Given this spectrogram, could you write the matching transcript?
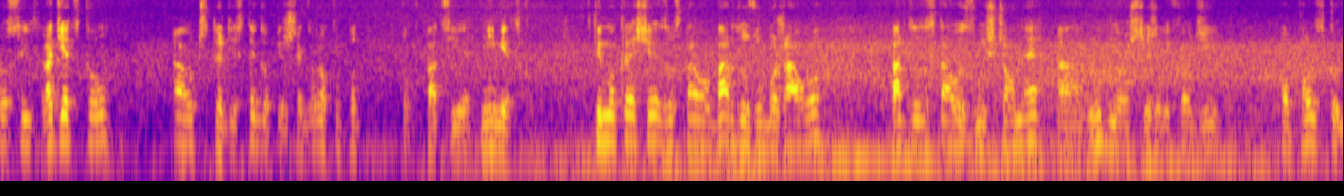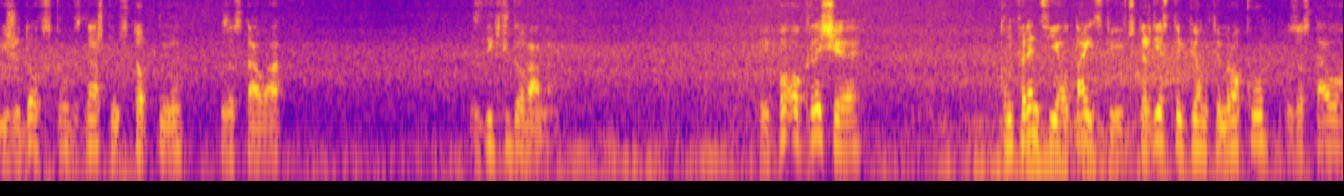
Rosji, radziecką, a od 1941 roku pod okupację niemiecką. W tym okresie zostało bardzo zubożało, bardzo zostało zniszczone, a ludność, jeżeli chodzi o polską i żydowską, w znacznym stopniu została zlikwidowana. Y, Po okresie konferencji jałtańskiej w 1945 roku zostało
